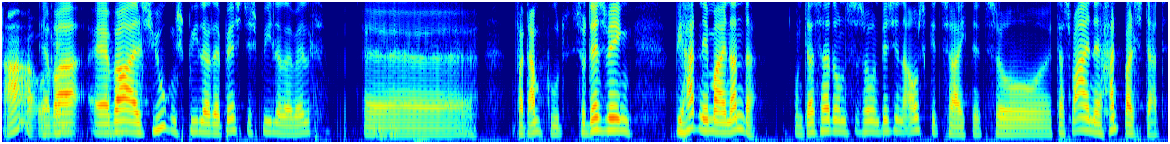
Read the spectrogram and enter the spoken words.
Ah, okay. er, war, er war als Jugendspieler der beste Spieler der Welt. Äh, verdammt gut. So deswegen, wir hatten immer einander. Und das hat uns so ein bisschen ausgezeichnet. So, das war eine Handballstadt.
